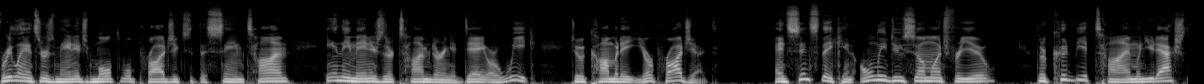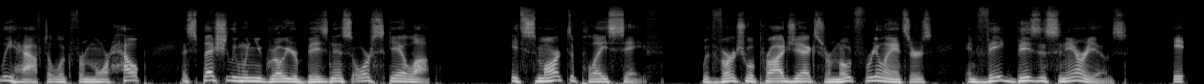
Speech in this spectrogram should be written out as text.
freelancers manage multiple projects at the same time, and they manage their time during a day or week to accommodate your project. And since they can only do so much for you, there could be a time when you'd actually have to look for more help, especially when you grow your business or scale up. It's smart to play safe. With virtual projects, remote freelancers, and vague business scenarios, it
